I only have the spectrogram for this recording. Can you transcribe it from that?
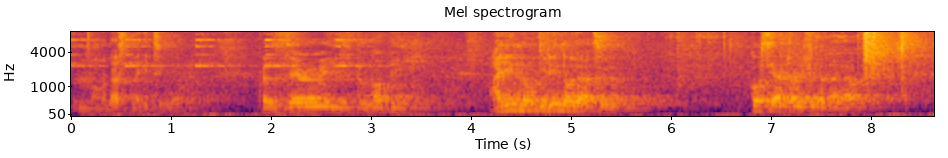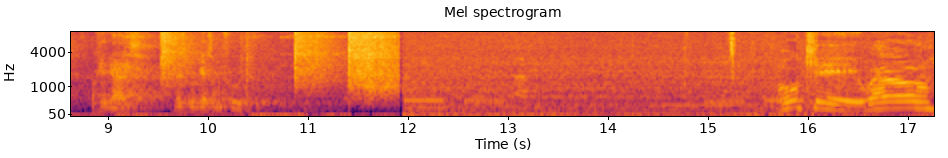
No, that's negative one. Because zero is the lobby. I didn't know, we didn't know that too. Khosi actually figured that out. Okay, guys, let's go get some food. Okay, well.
